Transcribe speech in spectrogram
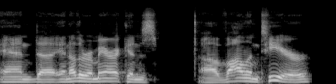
and and other Americans volunteer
